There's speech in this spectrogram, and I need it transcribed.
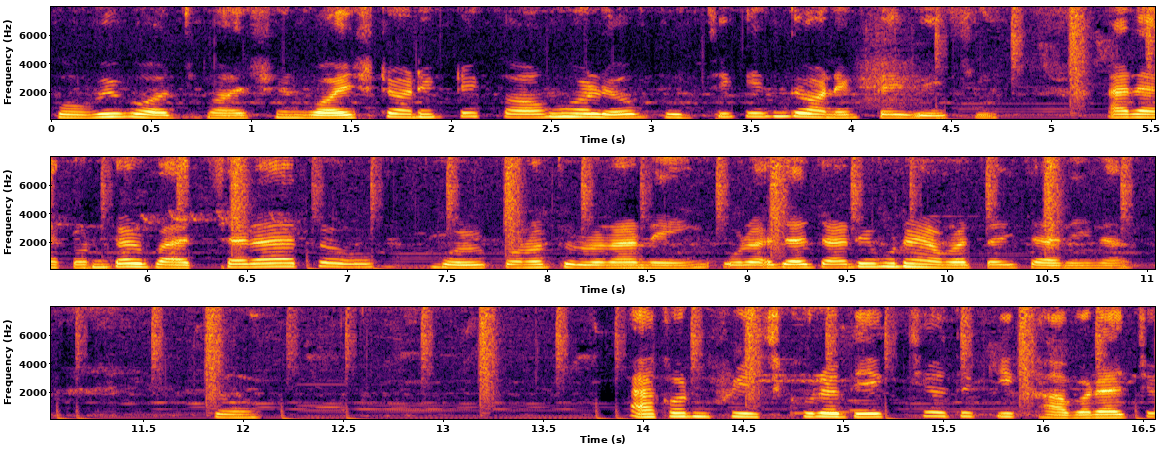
খুবই বদমাস বয়সটা অনেকটাই কম হলেও বুদ্ধি কিন্তু অনেকটাই বেশি। আর এখনকার বাচ্চারা তো বল, কোনো তুলনা নেই। ওরা যা জানে মনে হয় আমরা তাই জানি না। তো এখন ফ্রিজ খুলে দেখছি ওতে কী খাবার আছে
